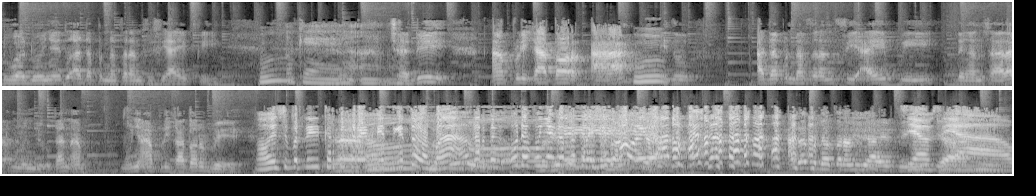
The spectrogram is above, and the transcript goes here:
dua-duanya itu ada pendaftaran VVIP. Oke, heeh. Jadi aplikator A Hmm. itu ada pendaftaran VIP dengan syarat menunjukkan punya aplikator B. Oh, seperti kartu Nah, kredit gitu loh, Mbak. Kartu udah punya kartu kredit. Oh, Iya. ya. ada pendaftaran VIP. Siap, ya. siap.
